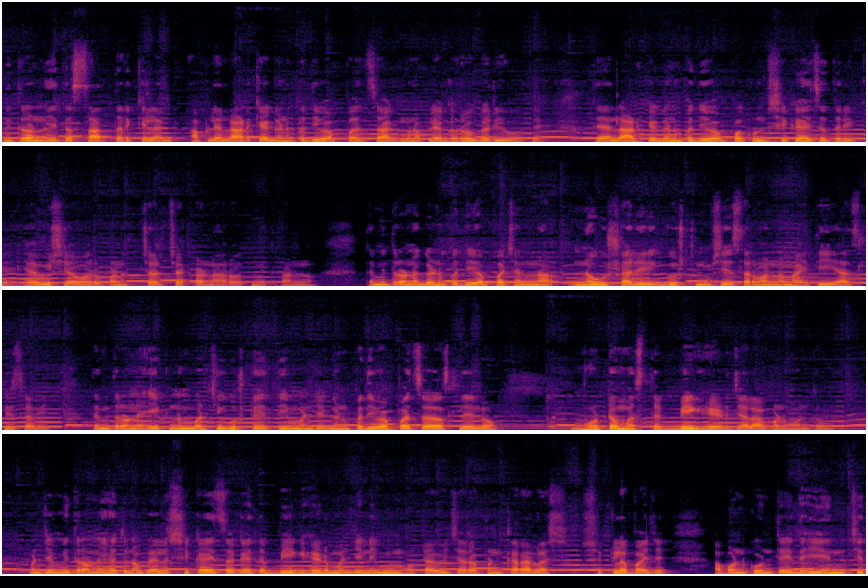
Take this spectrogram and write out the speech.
मित्रांनो येत्या सात तारखेला आपल्या लाडक्या गणपती बाप्पाचं आगमन आपल्या घरोघरी होते. आहे त्या लाडक्या गणपती बाप्पाकडून शिकायचं तरी काय? ह्या विषयावर आपण चर्चा करणार आहोत मित्रांनो. तर मित्रांनो गणपती बाप्पाच्या ना नऊ शारीरिक गोष्टींविषयी सर्वांना माहिती असलीच हवी. तर मित्रांनो एक नंबरची गोष्ट आहे ती म्हणजे गणपती बाप्पाचं असलेलं मोठं मस्तक बिग हेड ज्याला आपण म्हणतो. म्हणजे मित्रांनो ह्यातून आपल्याला शिकायचं काय तर बिग हेड म्हणजे नेहमी मोठा विचार आपण करायला शिकलं पाहिजे. आपण कोणतेही ध्येय निश्चित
